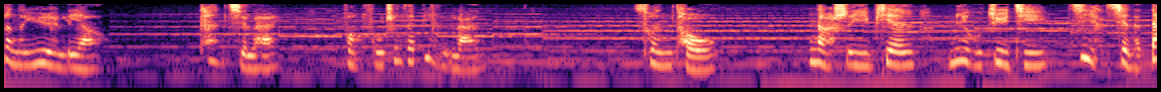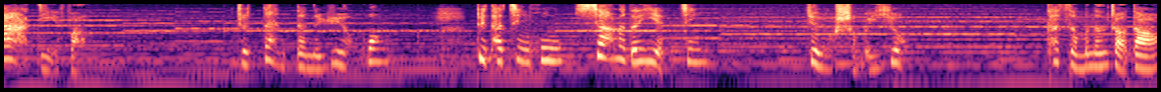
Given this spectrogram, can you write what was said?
上的月亮看起来仿佛正在变蓝。村头，那是一片没有具体界限的大地方。这淡淡的月光，对他近乎瞎了的眼睛，又有什么用？他怎么能找到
